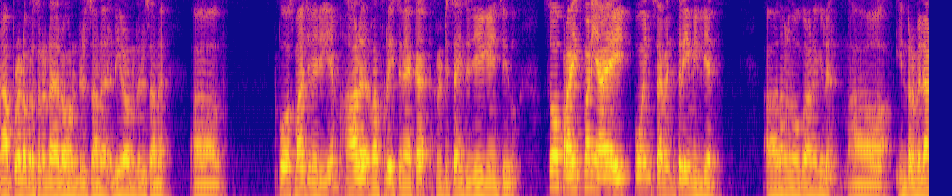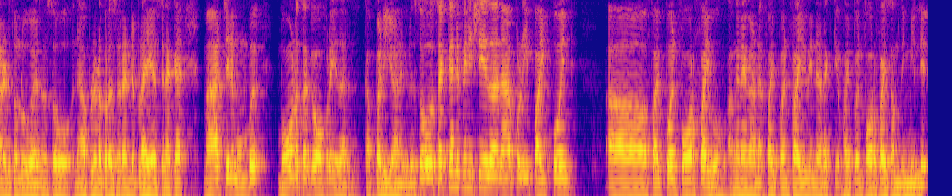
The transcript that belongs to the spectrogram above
നാപ്പിളയുടെ പ്രസിഡന്റായ ലോറൻഡിൽസ് ആണ് ഡി ലോറൻഡിൽസ് ആണ് പോസ്റ്റ് മാച്ച് വരികയും ആൾ റഫറീസിനെയൊക്കെ ക്രിട്ടിസൈസ് ചെയ്യുകയും ചെയ്തു. സോ പ്രൈസ് മണി ആയ eight point seven three million നമ്മൾ നോക്കുകയാണെങ്കിൽ ഇന്റർമിലാണ് എടുത്തുകൊണ്ട് പോകുമായിരുന്നു സോ നാപ്പിളിയുടെ പ്രസിഡന്റ് പ്ലെയേഴ്സിനൊക്കെ മാച്ചിന് മുമ്പ് ബോണസ് ഒക്കെ ഓഫർ ചെയ്തായിരുന്നു കപ്പടിക്കുകയാണെങ്കിൽ സോ സെക്കൻഡ് ഫിനിഷ് ചെയ്ത Napoli five point five point four ഫൈവോ അങ്ങനെ അങ്ങാണ്ട് ഫൈവ് പോയിന്റ് ഫൈവിന് ഇടയ്ക്ക് five point four five something million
